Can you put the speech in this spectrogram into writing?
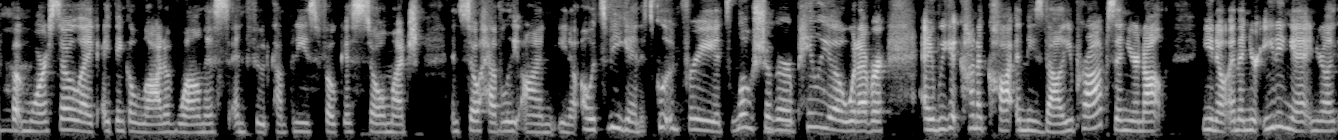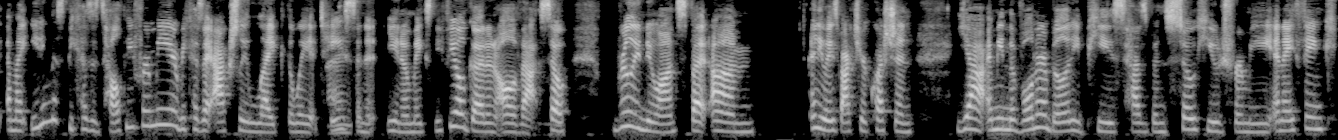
yeah. but more so like i think a lot of wellness and food companies focus so much and so heavily on you know oh it's vegan it's gluten free it's low sugar mm-hmm. paleo whatever and we get kind of caught in these value props and you're not you know and then you're eating it and you're like am i eating this because it's healthy for me or because i actually like the way it tastes and it you know makes me feel good and all of that so really nuanced but um anyways back to your question yeah i mean the vulnerability piece has been so huge for me and i think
